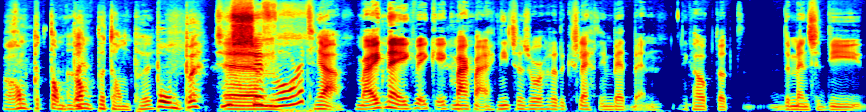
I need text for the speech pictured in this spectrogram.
Rampetampen. Rampetampen. Pompen. Zo'n Ehm, suf woord. Ja, maar ik, nee, ik, ik, ik maak me eigenlijk niet zo zorgen dat ik slecht in bed ben. Ik hoop dat de mensen die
